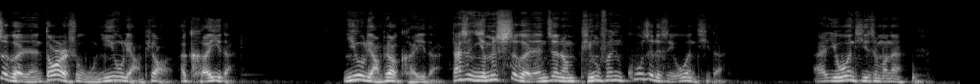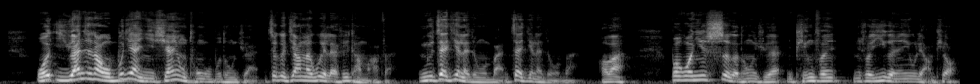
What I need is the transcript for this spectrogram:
四个人都二十五，你有两票啊，可以的，你有两票可以的。但是你们四个人这种评分估值的是有问题的，哎，有问题什么呢？我原则上我不建议你先用同股不同权，这个将来未来非常麻烦。你再进来怎么办？再进来怎么办？好吧，包括你四个同学，你评分，你说一个人有两票，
